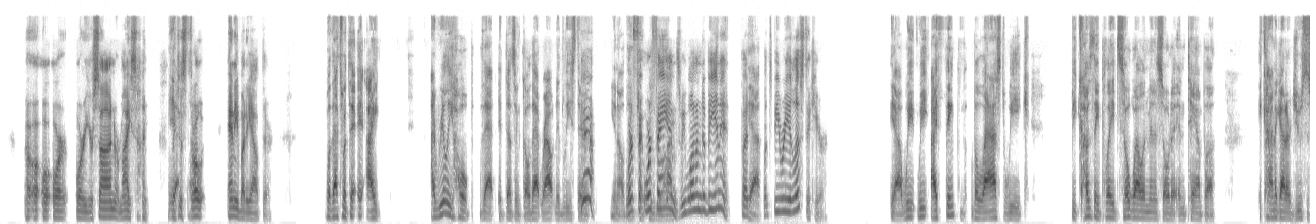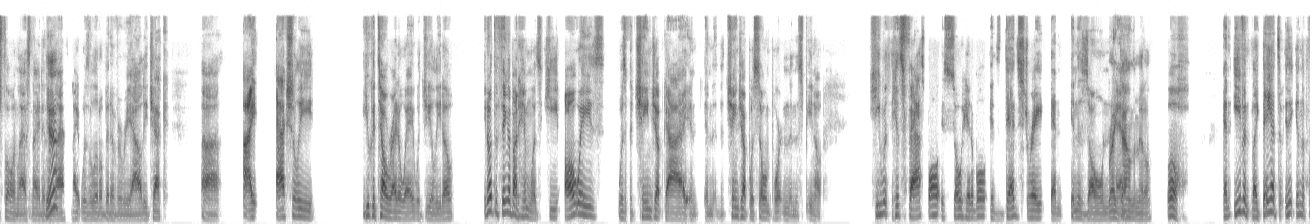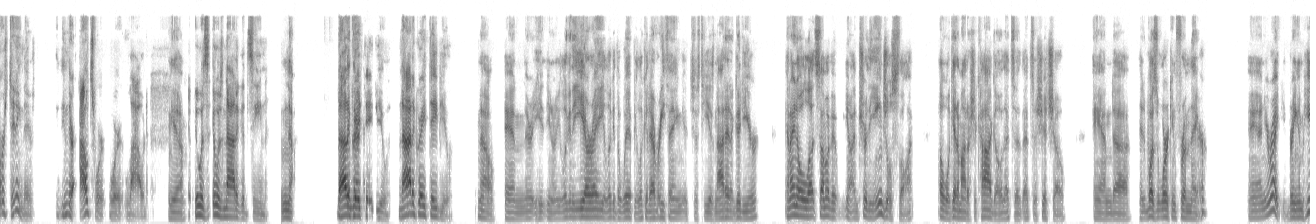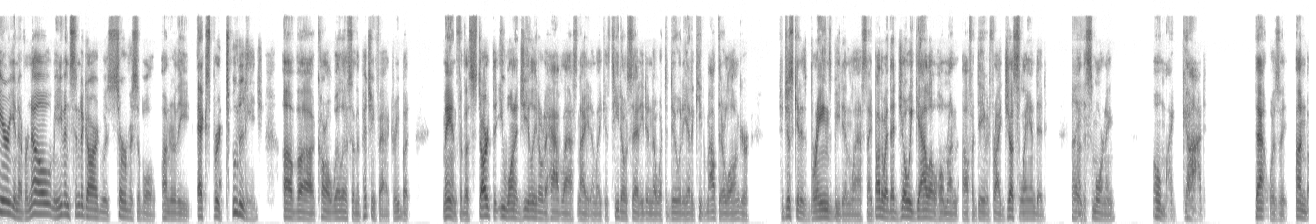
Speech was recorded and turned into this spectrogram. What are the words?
or or or or your son or my son. Yeah. Like just throw anybody out there. Well, that's what the I I really hope that it doesn't go that route. And at least they're yeah you know we're fa- we're fans. On. We want them to be in it, but yeah, let's be realistic here. Yeah, we we I think the last week because they played so well in Minnesota and Tampa, it kind of got our juices flowing last night. And yeah. last night was a little bit of a reality check. Uh, I actually, you could tell right away with Giolito. You know what the thing about him was? He always was a changeup guy, and and the changeup was so important. And the you know, he was his fastball is so hittable. It's dead straight and in the zone, right and, down the middle. Oh, and even like they had some in, in the first inning. There, in their outs were were loud. Yeah, it was it was not a good scene. No, not a great debut. Not a great debut. No, and there, he, you know, you look at the ERA, you look at the WHIP, you look at everything. It's just he has not had a good year. And I know a lot, some of it, you know, I'm sure the Angels thought, oh, we'll get him out of Chicago. That's a that's a shit show, and uh, it wasn't working for him there. And you're right. You bring him here, you never know. I mean, even Syndergaard was serviceable under the expert tutelage of uh, Carl Willis and the pitching factory, but man, for the start that you wanted Giolito to have last night, and like as Tito said, he didn't know what to do and he had to keep him out there longer to just get his brains beat in last night. By the way, that Joey Gallo home run off of David Fry just landed uh, this morning. Oh my God. That was a un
